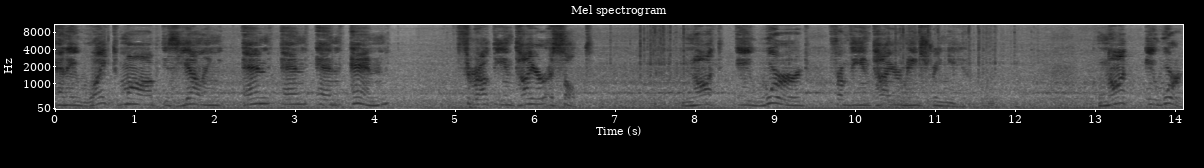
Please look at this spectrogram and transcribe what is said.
and a white mob is yelling N, N, N, N throughout the entire assault. Not a word from the entire mainstream media. Not a word.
